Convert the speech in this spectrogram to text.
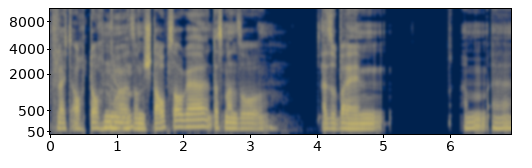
Vielleicht auch doch nur Ja. so ein Staubsauger, dass man so, also beim, am, äh,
